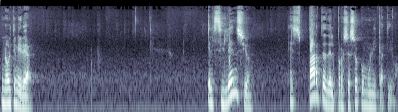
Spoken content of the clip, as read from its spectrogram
Una última idea. El silencio es parte del proceso comunicativo.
